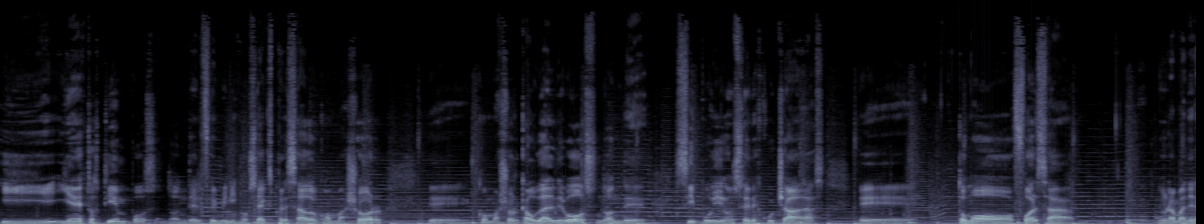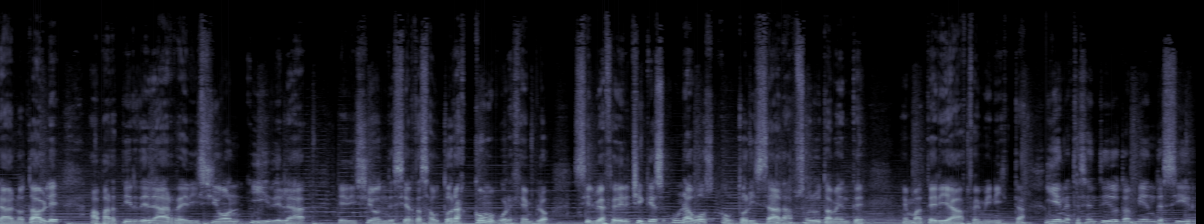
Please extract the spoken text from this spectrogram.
y, en estos tiempos donde el feminismo se ha expresado con mayor, eh, con mayor caudal de voz, donde sí pudieron ser escuchadas, eh, tomó fuerza de una manera notable a partir de la reedición y de la edición de ciertas autoras, como por ejemplo Silvia Federici, que es una voz autorizada absolutamente en materia feminista. Y en este sentido también decir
